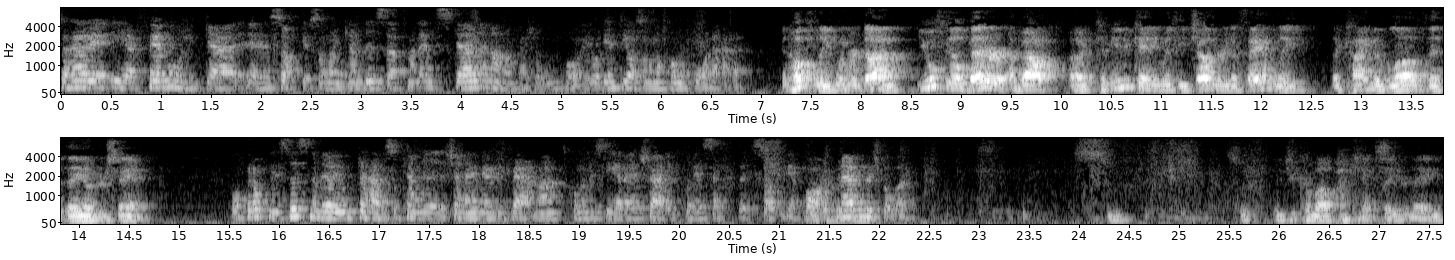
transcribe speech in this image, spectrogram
Så här är, fem olika eh, saker som man kan visa att man älskar en annan person på. Och det är inte jag som har kommit på det här. And hopefully, when we're done, you'll feel better about uh, communicating with each other in a family the kind of love that they understand. Och förhoppningsvis när vi har gjort det här så kan ni känna er mer bekväma att kommunicera er kärlek på det sättet som er partner förstår. Su- Su- would you come up? I can't say your name.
